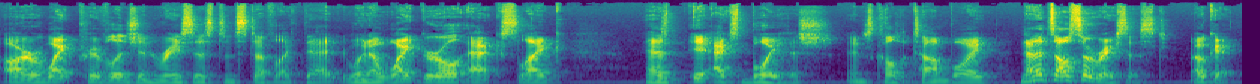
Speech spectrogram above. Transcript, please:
are white privilege and racist and stuff like that. When a white girl acts like has it acts boyish and it's called a tomboy. Now that's also racist. Okay.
